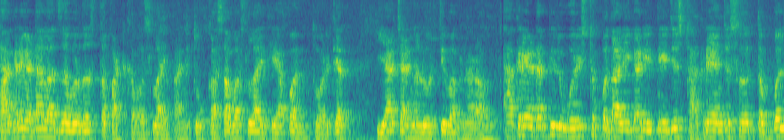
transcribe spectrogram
ठाकरे गटाला जबरदस्त फटका बसला आहे आणि तो कसा बसला आहे हे आपण थोडक्यात या चॅनलवरती बघणार आहोत. ठाकरे गटातील वरिष्ठ पदाधिकारी तेजस ठाकरे यांच्यासह तब्बल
